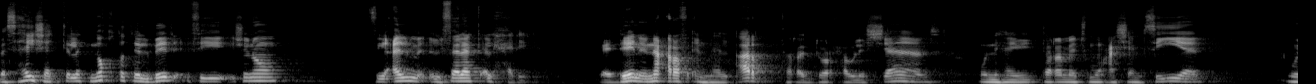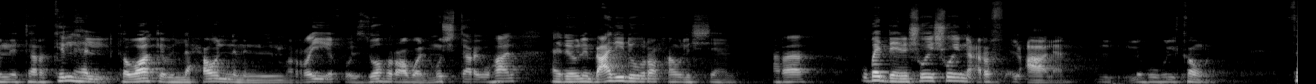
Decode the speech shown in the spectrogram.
بس هي شكلت نقطة البدء في شنو؟ في علم الفلك الحديث بدينا نعرف إن الأرض ترى تدور حول الشمس وإن هي ترى مجموعة شمسية وإن ترى كل هالكواكب اللي حولنا من المريخ والزهرة والمشتري وهذا هذول بعد يدورون حول الشمس عرفت؟ وبدينا شوي شوي نعرف العالم اللي هو الكون ف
